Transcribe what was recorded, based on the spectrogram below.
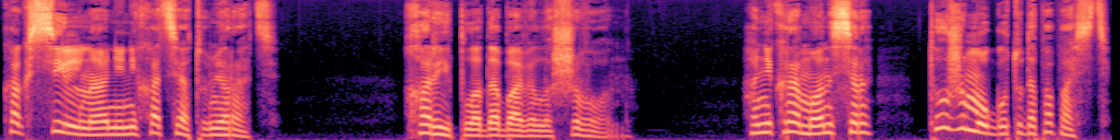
Как сильно они не хотят умирать!» Харипло добавила Шивон. «А некромансеры тоже могут туда попасть?»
